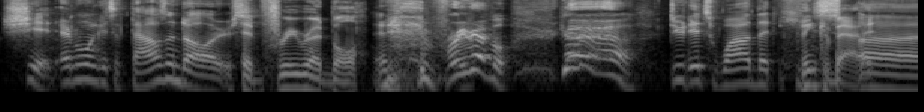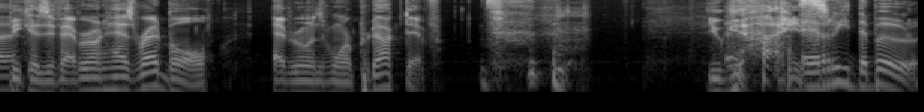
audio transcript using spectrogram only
shit, everyone gets a thousand dollars. and free Red Bull. Free Red Bull. Yeah. Dude, it's wild that he's Think about uh, it. Because if everyone has Red Bull, everyone's more productive. you guys. Read the bull.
